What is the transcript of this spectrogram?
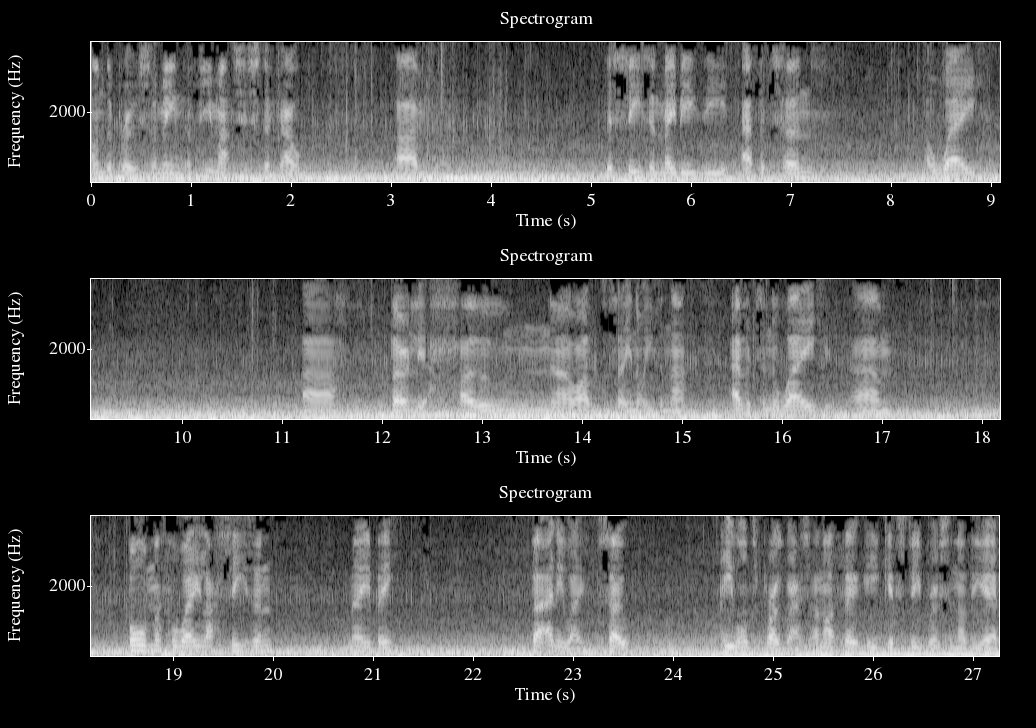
under Bruce. I mean, a few matches stick out. Um, this season, maybe the Everton away, uh, Burnley at home. No, I would say not even that. Everton away, um, Bournemouth away last season, maybe. But anyway, so he wants progress, and I think he gives Steve Bruce another year.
